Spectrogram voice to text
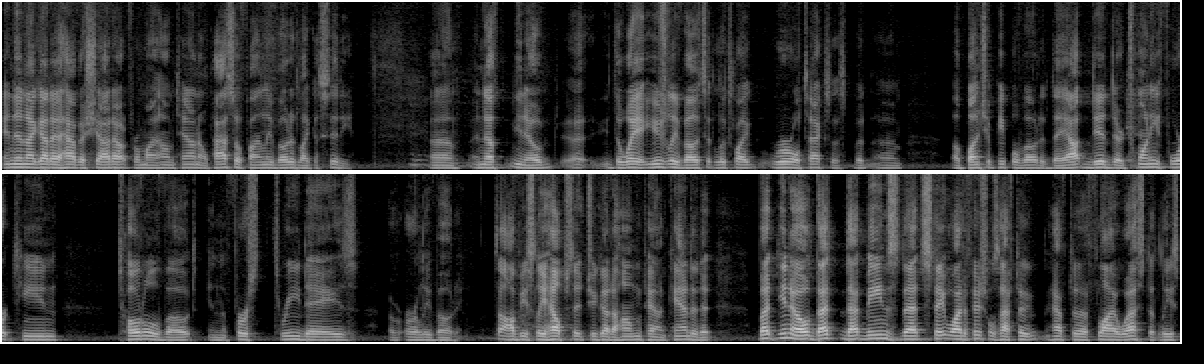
And then I got to have a shout out for my hometown. El Paso finally voted like a city. Uh, enough, you know, uh, the way it usually votes, it looks like rural Texas, but um, a bunch of people voted. They outdid their 2014 total vote in the first three days of early voting. It obviously helps that you got a hometown candidate, but you know that that means that statewide officials have to have to fly west at least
